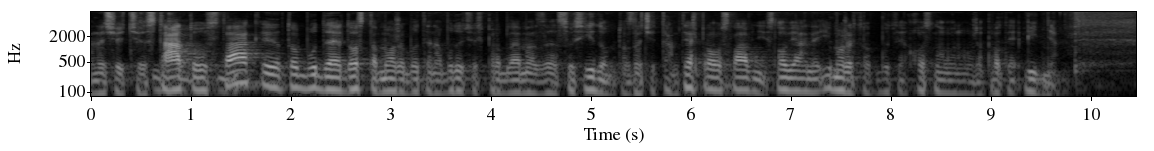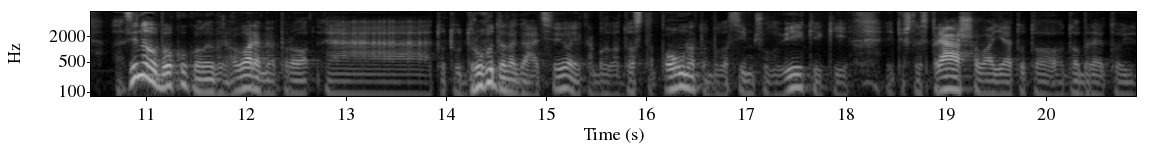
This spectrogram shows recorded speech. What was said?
значить, статус, так, то буде доста може бути на будучість проблема з сусідом, то значить там теж православні, слов'яни, і може то бути основано вже проти Відня. З іншого боку, коли вже говоримо про е, ту, ту другу делегацію, яка була доста повна, то було сім чоловік, які пішли з Пряшова, є тут добре той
